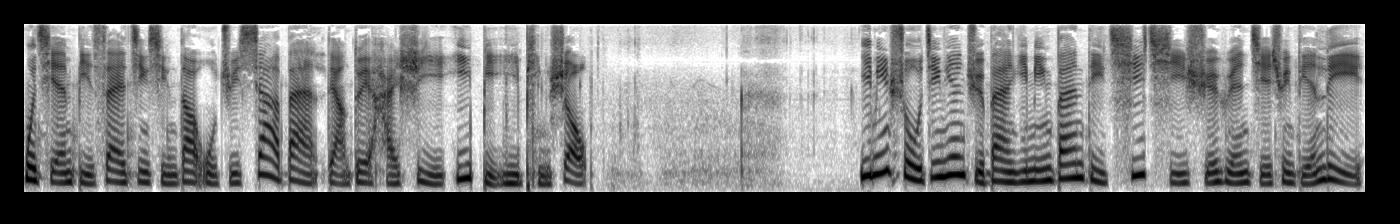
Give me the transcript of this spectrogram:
目前比赛进行到五局下半，两队还是以一比一平手。移民署今天举办移民班第七期学员结训典礼，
